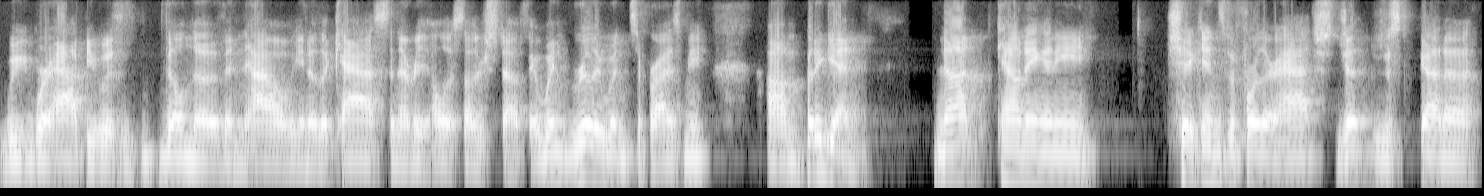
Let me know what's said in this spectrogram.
we, we're happy with Villeneuve and how you know the cast and every all this other stuff. It wouldn't really wouldn't surprise me. Um, but again, not counting any chickens before they're hatched. Just, just gotta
